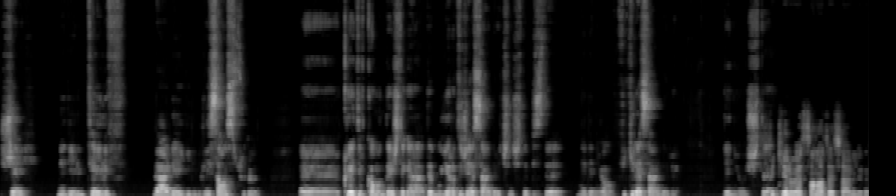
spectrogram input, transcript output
şey ne diyelim teliflerle ilgili bir lisans türü. E, Creative Commons'da işte genelde bu yaratıcı eserler için işte bizde ne deniyor? Fikir eserleri deniyor işte. Fikir ve sanat eserleri.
